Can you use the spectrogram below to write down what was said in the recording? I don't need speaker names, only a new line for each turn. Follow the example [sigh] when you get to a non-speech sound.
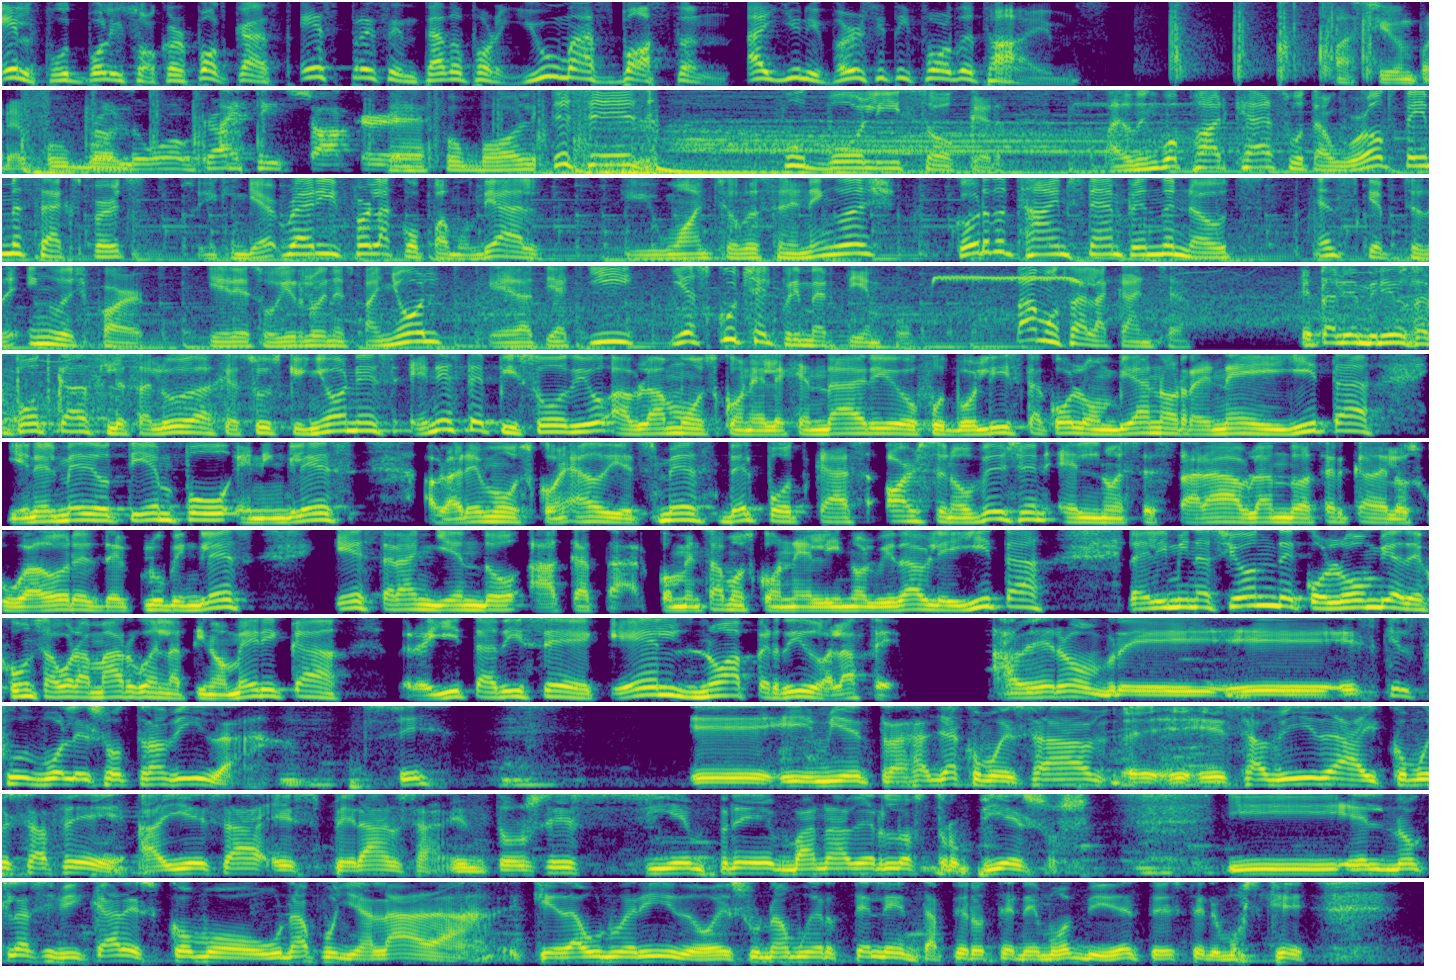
El Fútbol y Soccer Podcast es presentado por UMass Boston, a University for the Times.
Pasión por el fútbol.
I think soccer.
Eh, fútbol.
This is Fútbol y Soccer, a bilingual podcast with our world famous experts so you can get ready for la Copa Mundial. Do you want to listen in English? Go to the timestamp in the notes and skip to the English part. ¿Quieres oírlo en español? Quédate aquí y escucha el primer tiempo. Vamos a la cancha. ¿Qué tal? Bienvenidos al podcast. Les saluda Jesús Quiñones. En este episodio hablamos con el legendario futbolista colombiano René Higuita y en el medio tiempo en inglés hablaremos con Elliot Smith del podcast Arsenal Vision. Él nos estará hablando acerca de los jugadores del club inglés que estarán yendo a Qatar. Comenzamos con el inolvidable Higuita. La eliminación de Colombia dejó un sabor amargo en Latinoamérica, pero Higuita dice que él no ha perdido la fe.
A ver, hombre, eh, es que el fútbol es otra vida, ¿sí? Eh, y mientras haya como esa, eh, esa vida, hay como esa fe, hay esa esperanza. Entonces siempre van a haber los tropiezos. Y el no clasificar es como una puñalada, queda uno herido, es una muerte lenta, pero tenemos vida, entonces tenemos que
